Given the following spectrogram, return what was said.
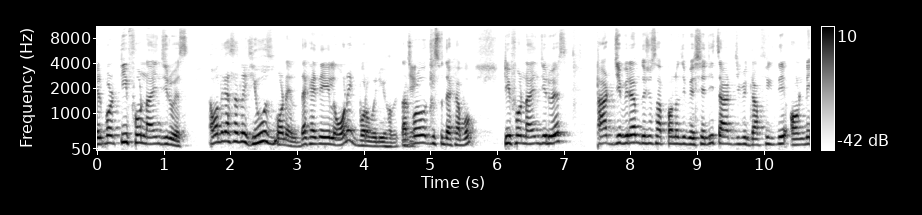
এরপর T four nine zero S আমাদের কাছে একটা হিউজ মডেল দেখাইতে গেলে অনেক বড় ভিডিও হবে। তারপরেও কিছু দেখাবো। T four nine zero S আট জিবি র্যাম দুশো ছাপ্পান্ন জিবি এসএসডি চার জিবি গ্রাফিক্স দিয়ে অনলি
